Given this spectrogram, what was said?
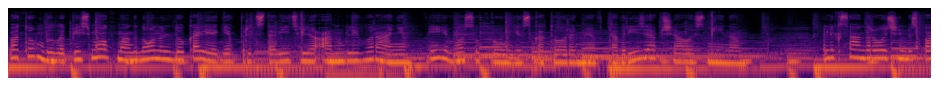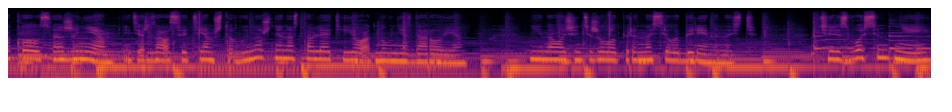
Потом было письмо к Макдональду, коллеге, представителю Англии в Иране, и его супруге, с которыми в Тавризе общалась Нина. Александр очень беспокоился о жене и терзался тем, что вынужден оставлять ее одну вне здоровья. Нина очень тяжело переносила беременность. «Через восемь дней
